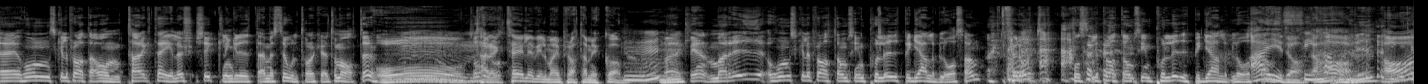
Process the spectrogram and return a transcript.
eh, hon skulle prata om Tark Taylors kycklinggryta med soltorkade tomater. Åh, Tarek Taylor vill man ju prata mycket om. Mm. Verkligen. Marie, hon skulle prata om sin polyp i gallblåsan. Förlåt? Hon skulle prata om sin polyp i gallblåsan. Aj då. Sin Jaha. Ja.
